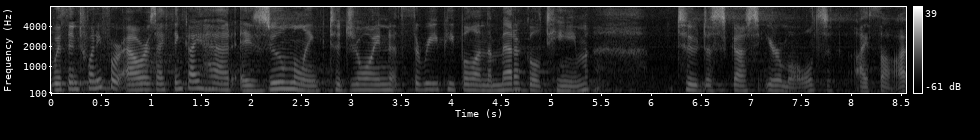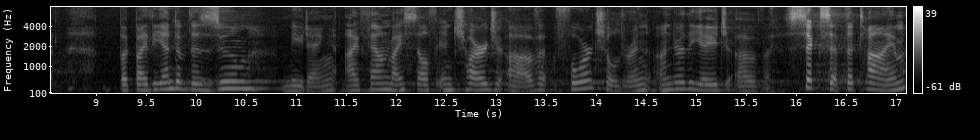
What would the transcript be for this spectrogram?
within 24 hours, I think I had a Zoom link to join three people on the medical team to discuss ear molds, I thought. But by the end of the Zoom meeting, I found myself in charge of four children under the age of six at the time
